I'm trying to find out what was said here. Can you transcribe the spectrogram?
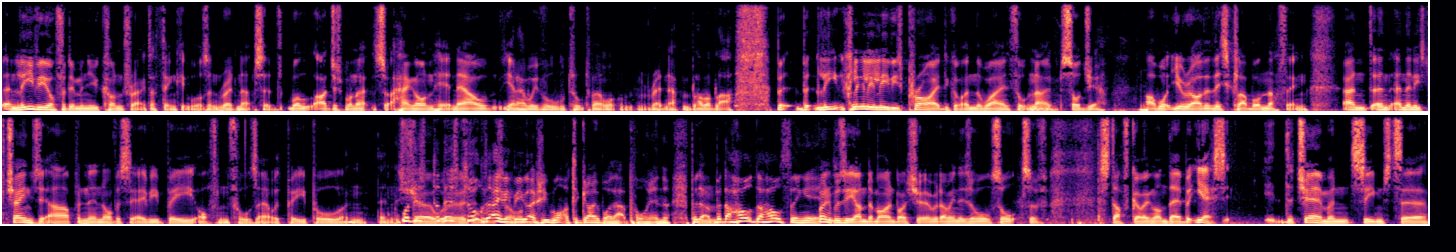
And Levy offered him a new contract, I think it was, and Redknapp said, Well, I just want to sort of hang on here. Now, you know, we've all talked about what Redknapp and blah, blah, blah. But, but Le- clearly, Levy's pride got in the way and thought, No, sod you. I want you're either this club or nothing. And, and, and then he's changed it up, and then obviously AVB often falls out with people, and then Well, there's, Sherwood there's talk that so AVB. Hmm. actually wanted to go by that point, and the, but the, but the whole the whole thing is When was he undermined by Sherwood? I mean, there's all sorts of stuff going on there. But yes, the chairman seems to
